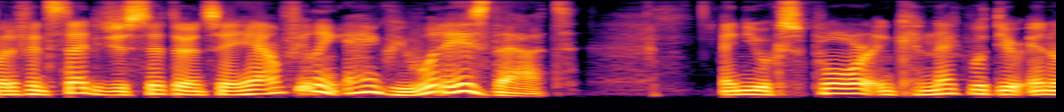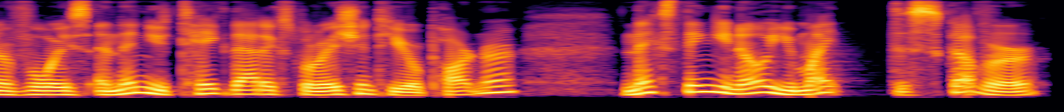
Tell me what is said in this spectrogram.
But if instead you just sit there and say, Hey, I'm feeling angry, what is that? And you explore and connect with your inner voice, and then you take that exploration to your partner, next thing you know, you might discover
